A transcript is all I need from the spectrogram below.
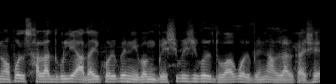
নফল সালাদগুলি আদায় করবেন এবং বেশি বেশি করে দোয়া করবেন আল্লাহর কাছে।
